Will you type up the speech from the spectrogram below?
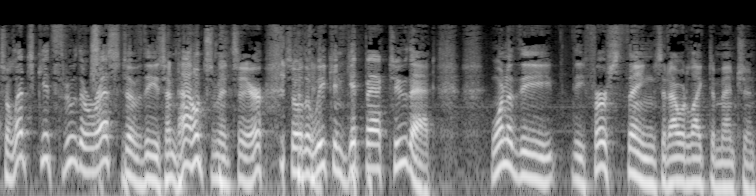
So let's get through the rest of these announcements here, so that we can get back to that. One of the the first things that I would like to mention,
